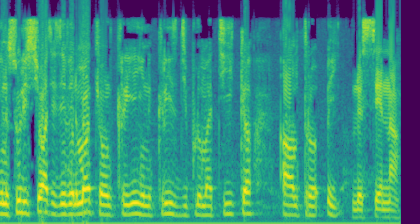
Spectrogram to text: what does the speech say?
une solution à ces événements qui ont créé une crise diplomatique entre eux. Le Sénat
